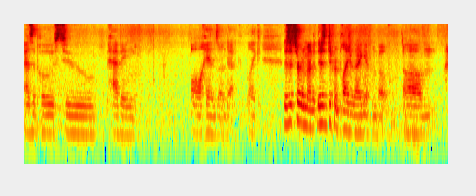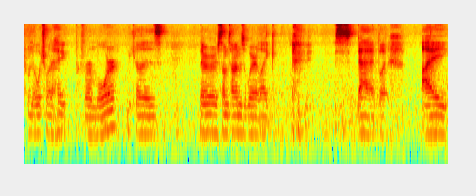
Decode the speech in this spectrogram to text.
as opposed to having all hands on deck. Like, there's a certain amount of there's a different pleasure that I get from both. Um, I don't know which one I prefer more because there are some times where like this is bad, but I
